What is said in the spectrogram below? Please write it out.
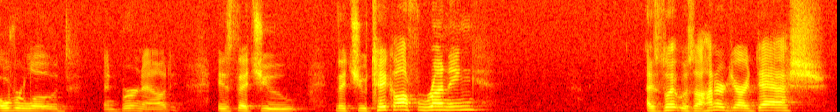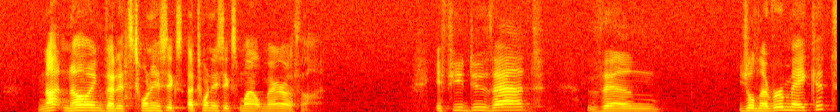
overload and burnout is that you, that you take off running as though it was a 100 yard dash, not knowing that it's 26, a 26 mile marathon. If you do that, then you'll never make it.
